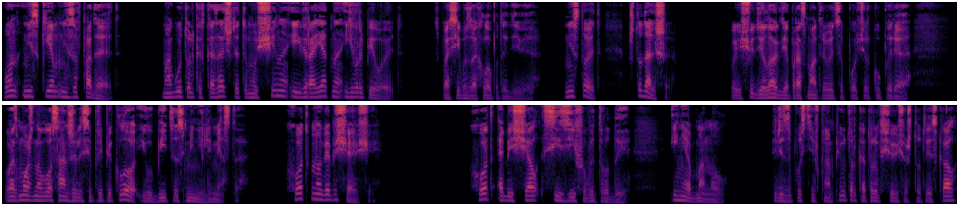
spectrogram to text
Он ни с кем не совпадает. Могу только сказать, что это мужчина и, вероятно, европеоид. Спасибо за хлопоты, Диви. Не стоит. Что дальше? Поищу дела, где просматривается почерк упыря. Возможно, в Лос-Анджелесе припекло, и убийцы сменили место. Ход многообещающий. Ход обещал сизифовы труды. И не обманул. Перезапустив компьютер, который все еще что-то искал,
